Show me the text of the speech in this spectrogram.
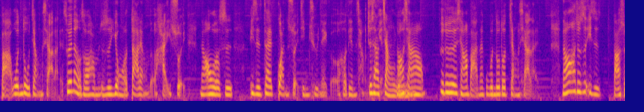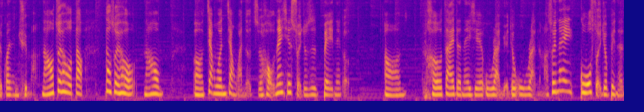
把温度降下来，所以那个时候他们就是用了大量的海水，然后或者是一直在灌水进去那个核电厂，就是要降温，然后想要，对对对，想要把那个温度都降下来，然后他就是一直把水灌进去嘛，然后最后到到最后，然后呃降温降完了之后，那些水就是被那个呃核灾的那些污染源就污染了嘛，所以那一锅水就变成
